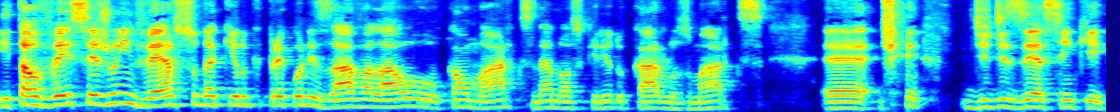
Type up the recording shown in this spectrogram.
e talvez seja o inverso daquilo que preconizava lá o Karl Marx, né, nosso querido Carlos Marx, é, de, de, dizer assim que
